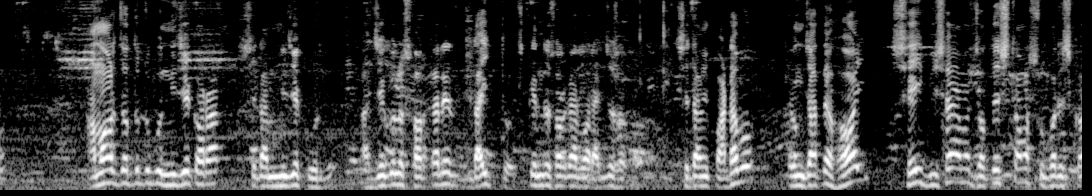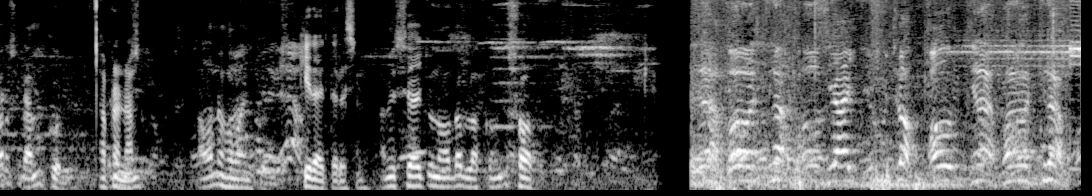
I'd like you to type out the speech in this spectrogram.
আমার যতটুকু নিজে করার সেটা আমি নিজে করব। আর যেগুলো সরকারের দায়িত্ব কেন্দ্র সরকার বা রাজ্য সরকার সেটা আমি পাঠাবো এবং যাতে হয় সেই বিষয়ে আমার যথেষ্ট আমার সুপারিশ করা সেটা আমি করব আপনার নাম? আমার নাম হুমায়ুন করি কি দায়িত্ব রয়েছেন? আমি সিআইটু নওদা ব্লক কমিটির সভাপতি।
